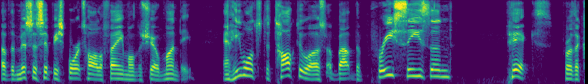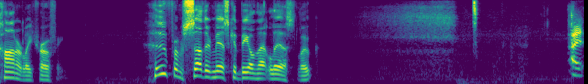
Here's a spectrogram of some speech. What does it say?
of the Mississippi Sports Hall of Fame on the show Monday. And he wants to talk to us about the preseason picks for the Conerly Trophy. Who from Southern Miss could be on that list, Luke? I,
